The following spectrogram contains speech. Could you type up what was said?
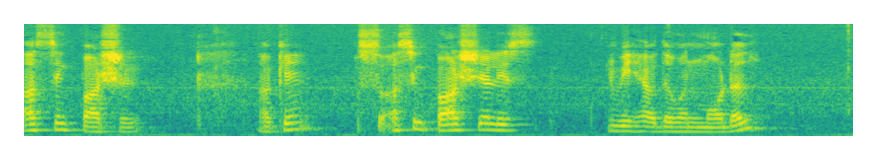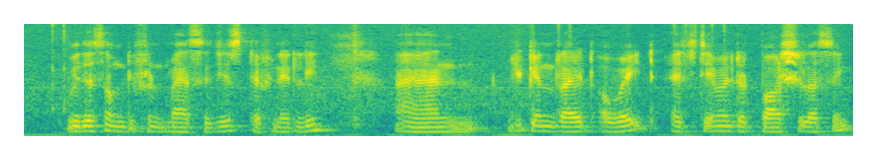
async partial. Okay? So async partial is we have the one model with some different messages definitely. And you can write await html.partial async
